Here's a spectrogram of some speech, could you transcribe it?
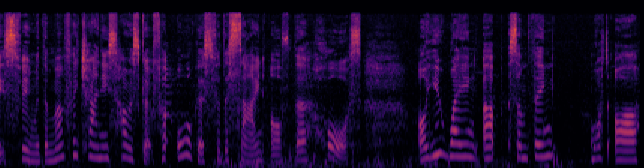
it's Finn with the monthly Chinese horoscope for August for the sign of the horse. Are you weighing up something? What are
